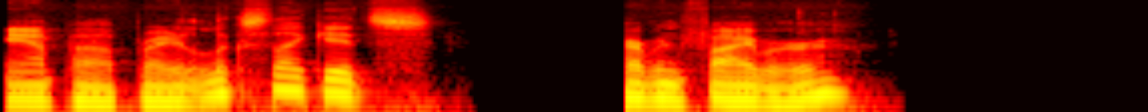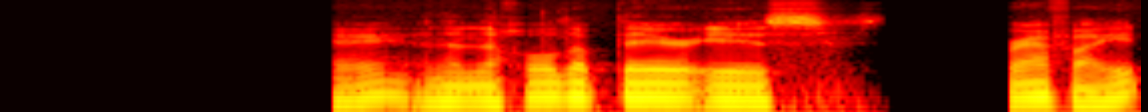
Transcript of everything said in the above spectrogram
amp up, right? It looks like it's carbon fiber. Okay, and then the hold up there is graphite.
